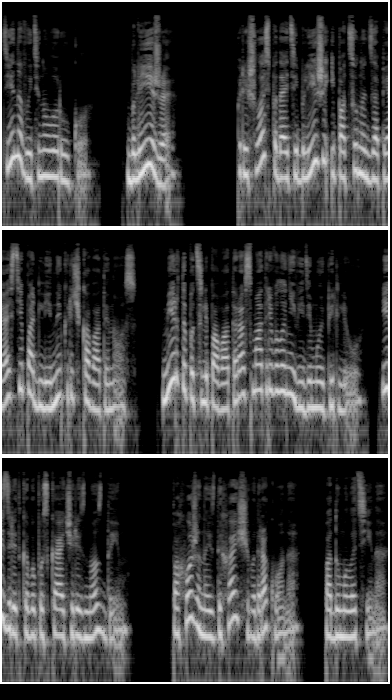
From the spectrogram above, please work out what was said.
Тина вытянула руку. «Ближе». Пришлось подойти ближе и подсунуть запястье под длинный крючковатый нос. Мирта подслеповато рассматривала невидимую петлю, изредка выпуская через нос дым. «Похоже на издыхающего дракона», — подумала Тина.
